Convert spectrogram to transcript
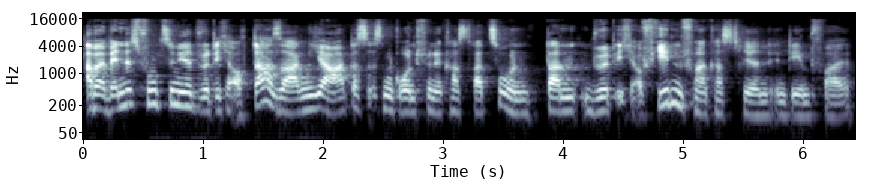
aber wenn das funktioniert, würde ich auch da sagen, ja, das ist ein Grund für eine Kastration. Dann würde ich auf jeden Fall kastrieren in dem Fall.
